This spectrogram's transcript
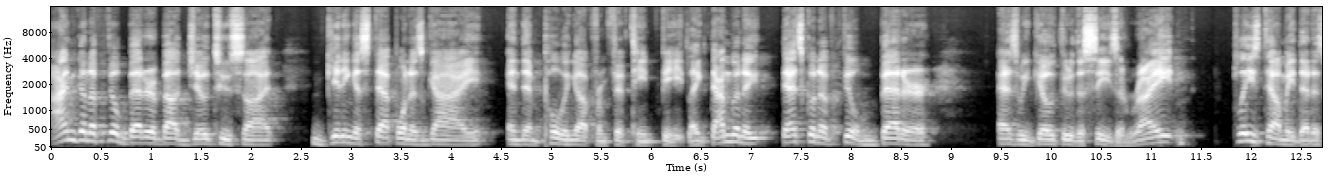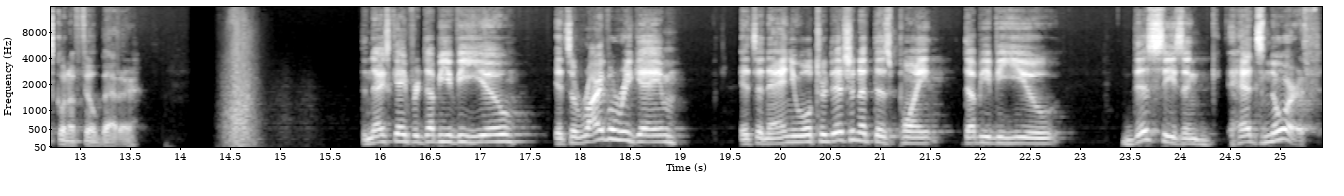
I'm going to feel better about Joe Toussaint getting a step on his guy and then pulling up from 15 feet. Like I'm going to, that's going to feel better as we go through the season, right? Please tell me that it's going to feel better. The next game for WVU, it's a rivalry game. It's an annual tradition at this point. WVU this season heads north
